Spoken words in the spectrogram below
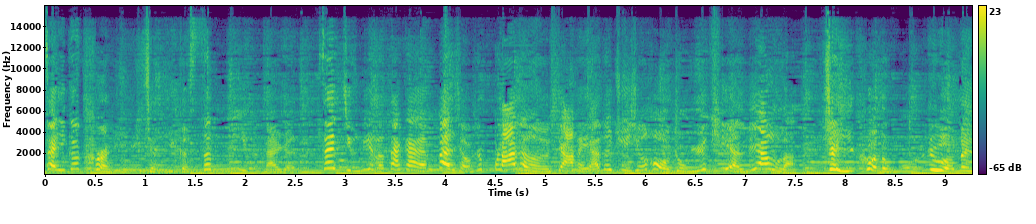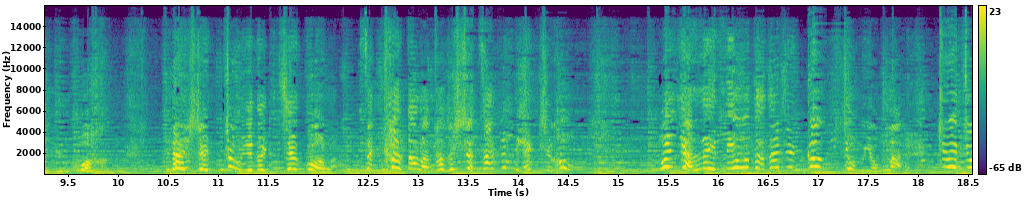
在一个坑里遇见了一个神秘的男人。在经历了大概半小时不拉灯瞎黑眼的剧情后，终于天亮了。这一刻的我热泪盈眶，男神终于能见光了。在看到了他的身材和脸之后，我眼泪流的那是更汹涌了。这就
